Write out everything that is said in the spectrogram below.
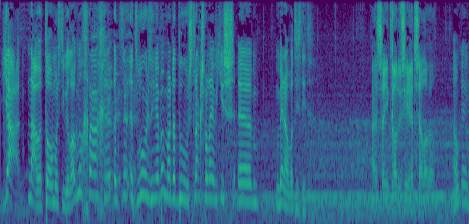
Ja, nou, Thomas die wil ook nog graag eh, het, het woord hebben, maar dat doen we straks wel eventjes. Ehm Menno, wat is dit? Uh, ze introduceren het zelf wel. Oké.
